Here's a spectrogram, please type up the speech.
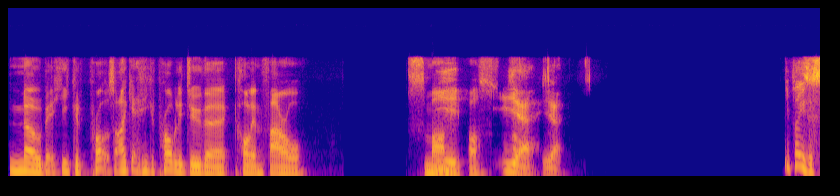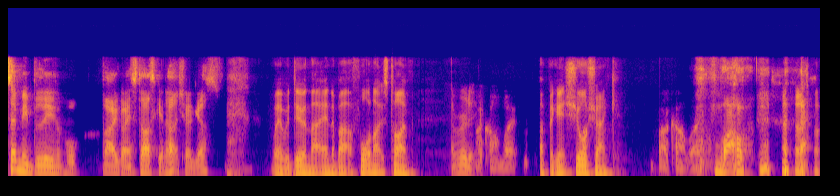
No, but he could. Pro- so I get he could probably do the Colin Farrell smarmy Ye- boss. role. Yeah, yeah. He plays a semi-believable bad guy in Starsky and Hutch, I guess. Where we're doing that in about a fortnight's time Oh, really? I can't wait. up against Shawshank. I can't wait. Wow.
